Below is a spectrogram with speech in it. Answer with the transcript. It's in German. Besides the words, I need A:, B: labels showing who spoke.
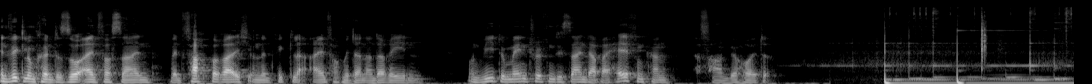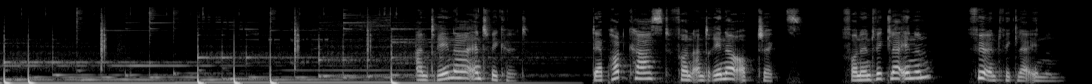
A: Entwicklung könnte so einfach sein, wenn Fachbereich und Entwickler einfach miteinander reden. Und wie Domain-Driven Design dabei helfen kann, erfahren wir heute.
B: Andrena entwickelt. Der Podcast von Andrena Objects. Von EntwicklerInnen für EntwicklerInnen.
